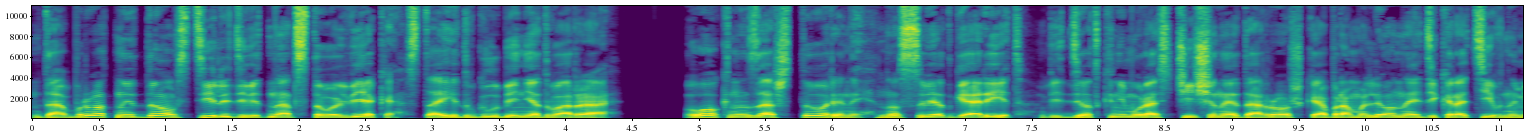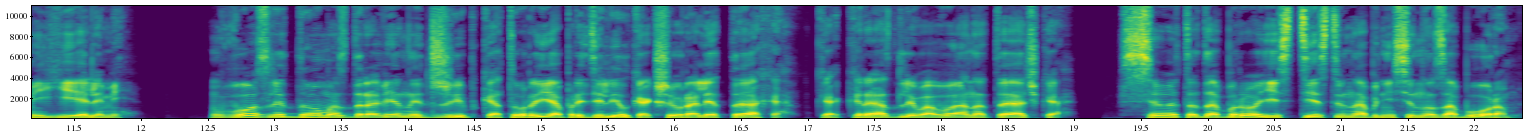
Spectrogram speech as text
Добротный дом в стиле 19 века стоит в глубине двора. Окна зашторены, но свет горит. Ведет к нему расчищенная дорожка, обрамленная декоративными елями. Возле дома здоровенный джип, который я определил как «Шевроле Таха». Как раз для Вована тачка. Все это добро, естественно, обнесено забором,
